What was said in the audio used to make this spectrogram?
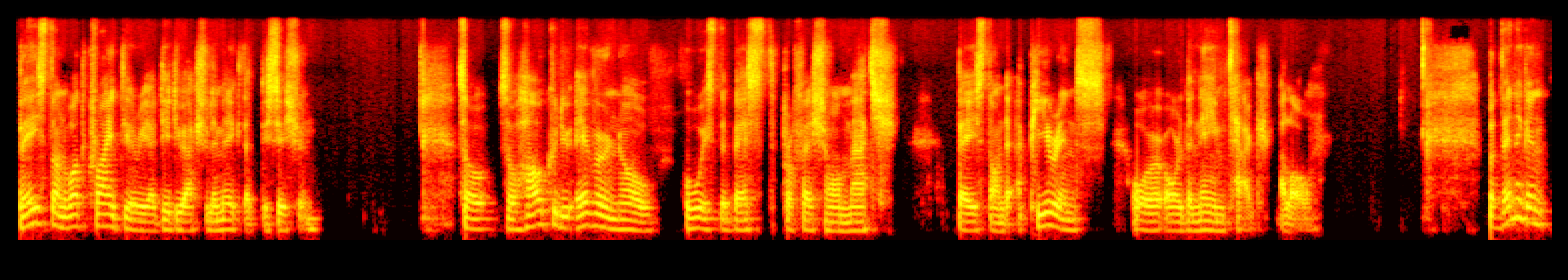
based on what criteria did you actually make that decision? So, so how could you ever know who is the best professional match based on the appearance or, or the name tag alone. But then again,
